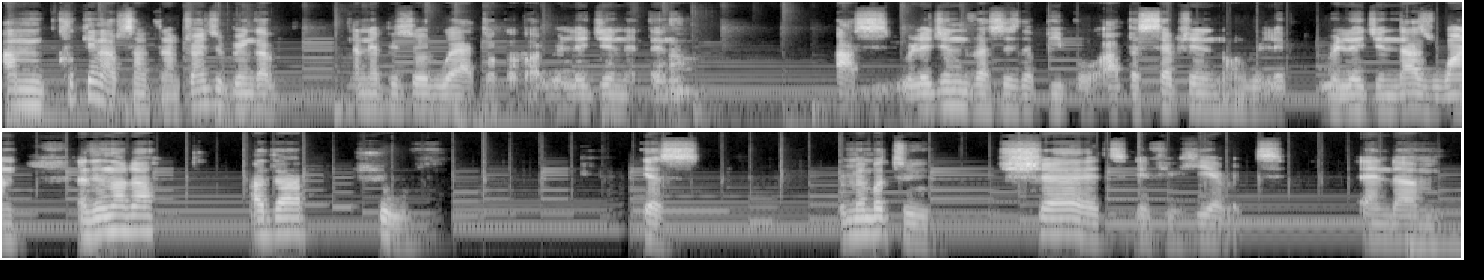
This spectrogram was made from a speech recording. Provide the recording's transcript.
I'm cooking up something. I'm trying to bring up an episode where I talk about religion and then us, religion versus the people, our perception on religion. That's one, and then other other shows. Yes, remember to share it if you hear it, and um,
